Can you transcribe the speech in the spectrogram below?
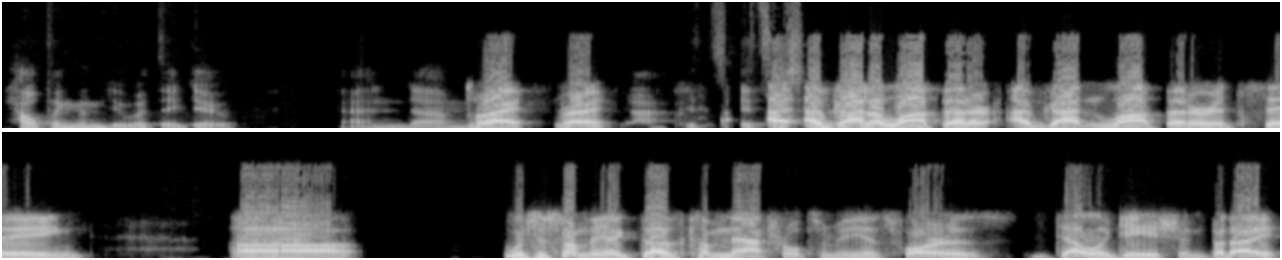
helping them do what they do. And um, right, right. Yeah, it's, it's I, have gotten a lot better. I've gotten a lot better at saying, uh, which is something that does come natural to me as far as delegation. But I,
